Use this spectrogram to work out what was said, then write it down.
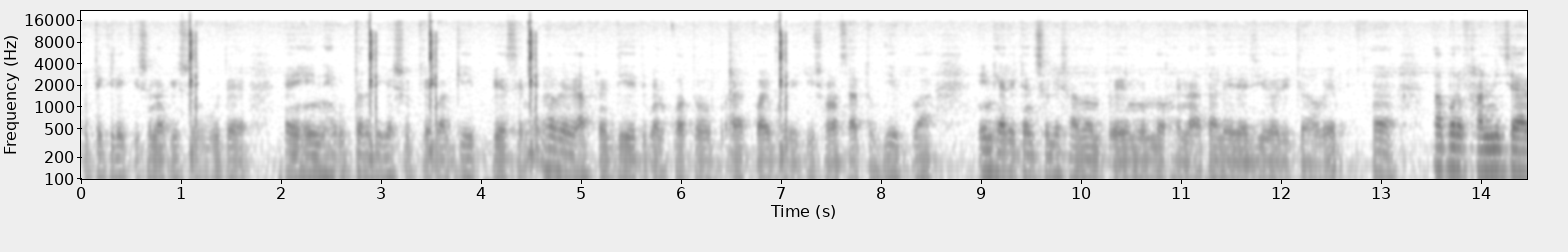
প্রত্যেকেরই কিছু না কিছু বুঝে উত্তরাধিকার সূত্রে বা গিফট পেয়েছেন এইভাবে আপনি দিয়ে দিবেন কত কয় ভরি, কি সমস্যা? তো গিফট বা ইনহেরিটেন্স হলে সাধারণত এর মূল্য হয় না, তাহলে এটা জিরো দিতে হবে হ্যাঁ? তারপরে ফার্নিচার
